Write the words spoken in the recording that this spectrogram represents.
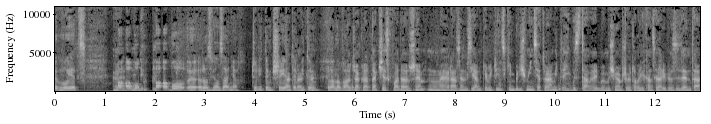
Henryk Wujec. O obu, o obu e, rozwiązaniach czyli tym przyjętym tak, tak, i tym tak. planowanym. Znaczy akurat tak się składa, że mm, razem z Jankiem Liczyńskim byliśmy inicjatorami tej ustawy, bo myśmy ją przygotowali w Kancelarii Prezydenta,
